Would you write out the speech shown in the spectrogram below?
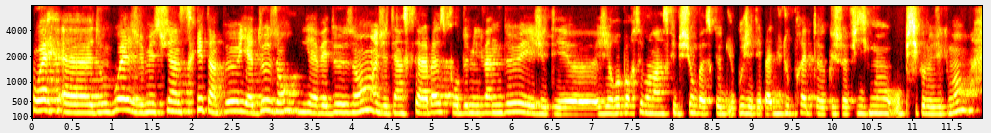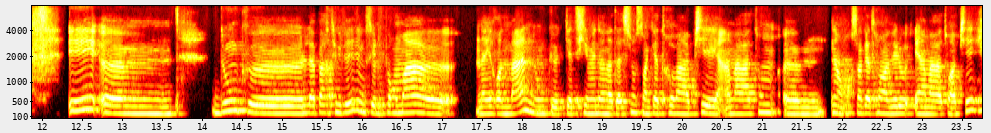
Ouais, euh, donc ouais, je me suis inscrite un peu il y a deux ans. Il y avait deux ans, j'étais inscrite à la base pour 2022 et j'étais, euh, j'ai reporté mon inscription parce que du coup, j'étais pas du tout prête, que ce soit physiquement ou psychologiquement. Et euh, donc la particularité, donc c'est le format Ironman, donc 4 km de natation, 180 à pied, un marathon, non, 180 vélo et un marathon à pied.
